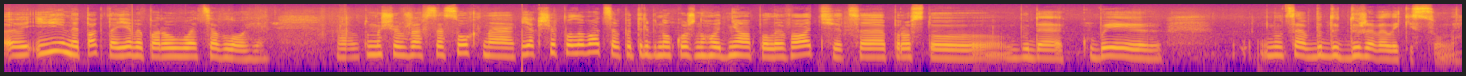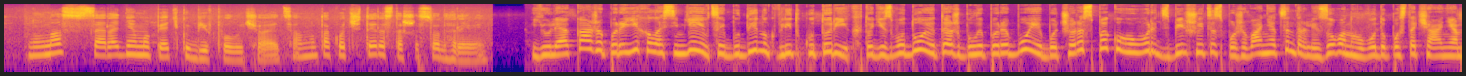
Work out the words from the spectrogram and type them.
е, і не так дає випаровуватися вологі. Е, Тому що вже все сохне. Якщо поливатися, потрібно кожного дня поливати. Це просто буде куби, ну це будуть дуже великі суми. Ну, у нас в середньому 5 кубів виходить. Ну так от 400-600 гривень. Юлія каже, переїхала сім'єю в цей будинок влітку торік. Тоді з водою теж були перебої, бо через спеку, говорить, збільшується споживання централізованого водопостачання.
